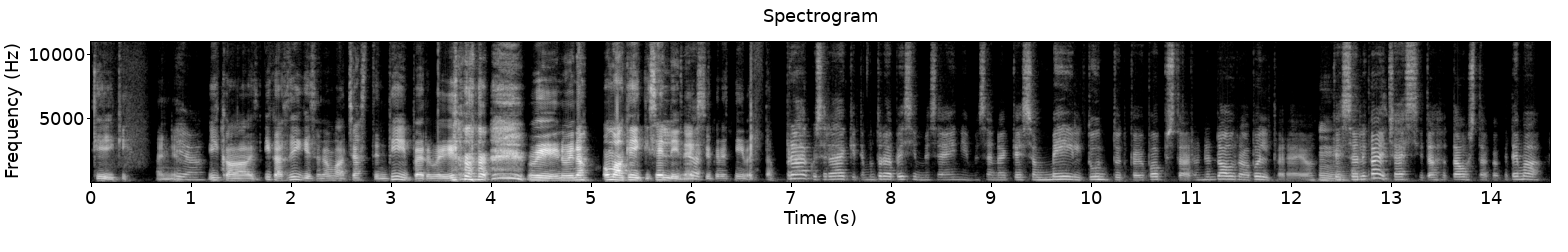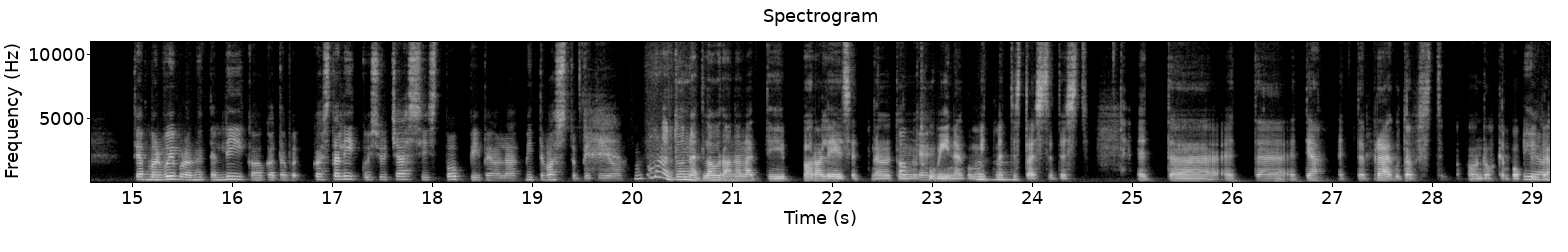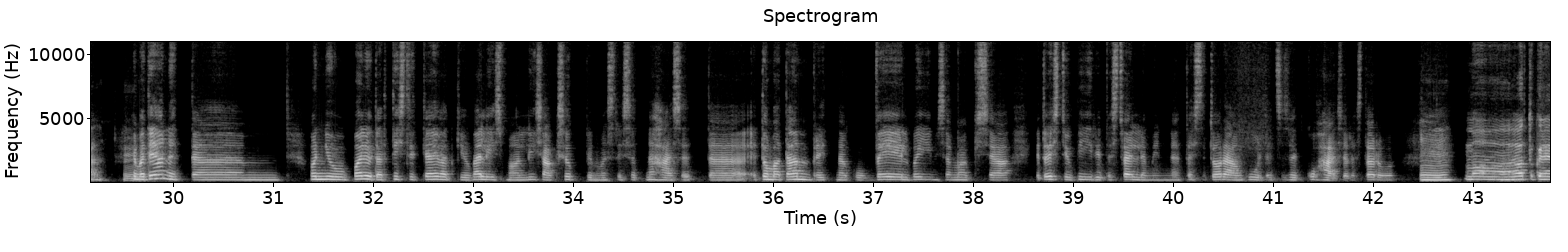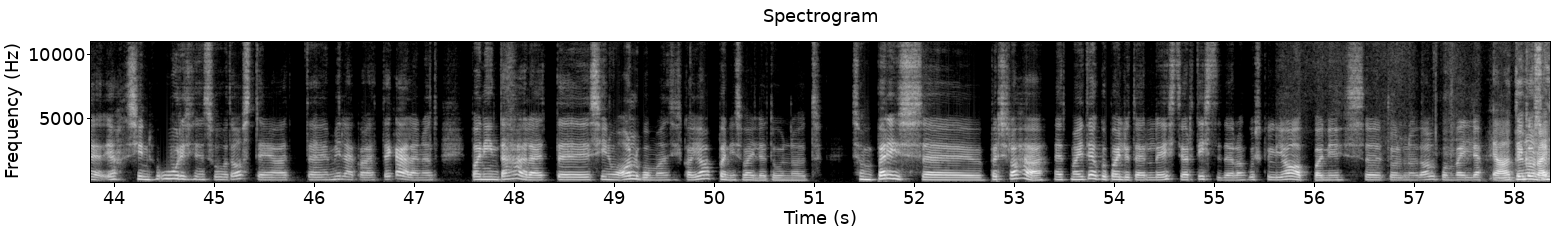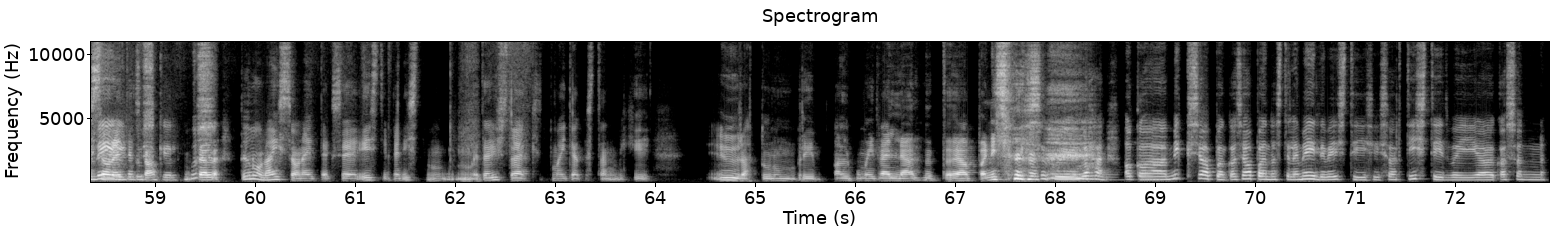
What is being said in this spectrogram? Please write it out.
keegi, onju yeah.. iga, igas riigis on oma Justin Bieber või või, või noh, oma keegi selline, eks ju, kui nüüd nii võtta. praegu sa räägid ja mul tuleb esimese inimesena, kes on meil tuntud ka ju popstaar, on ju Laura Põldvere ju mm., kes oli ka džässi taustaga, aga tema tead, ma võib-olla nüüd ütlen liiga, aga ta, kas ta liikus ju džässist popi peale, mitte vastupidi ju? mul on tunne, et Laura on alati paralleelselt tundnud okay. huvi nagu mhm. mitmetest mm -hmm. asjadest. et, äh, et, äh, et jah, et praegu vist on rohkem popi ja. peal mm.. ja ma tean, et ähm, on ju paljud artistid käivadki ju välismaal lisaks õppimas lihtsalt nähes, et, äh, et oma tämbrit nagu veel võimsamaks ja, ja tõesti ju piiridest välja minna, et hästi tore on kuulda, et sa said kohe sellest aru mm.. ma natukene jah, siin uurisin su tausta ja et äh, millega oled tegelenud, panin tähele, et äh, sinu album on siis ka Jaapanis välja tulnud. See on päris, päris lahe, et ma ei tea, kui paljudel Eesti artistidel on kuskil Jaapanis tulnud album välja. ja Tõnu Naissoo näiteks ka. Tõnu Naissoo näiteks, Eesti pianist, ta just rääkis, et ma ei tea, kas ta on mingi üüratu numbri albumeid välja andnud Jaapanis. Issand, kui lahe, aga miks Jaapan, kas jaapanlastele meeldib Eesti siis artistid või kas on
